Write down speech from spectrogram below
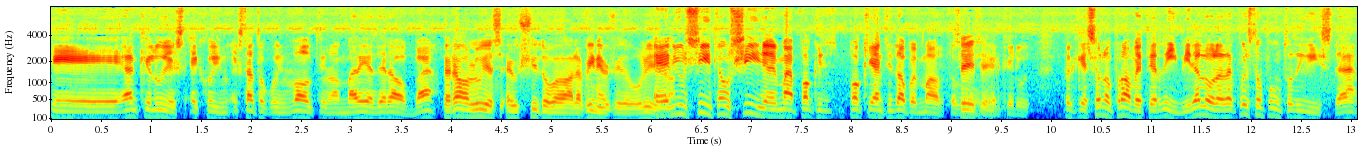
che anche lui è, è, stato coinvolto in una marea di roba. Però lui è, uscito, alla fine è uscito pulito. È riuscito a uscire, ma pochi, pochi anni dopo è morto sì, sì. anche lui. Perché sono prove terribili. Allora da questo punto di vista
